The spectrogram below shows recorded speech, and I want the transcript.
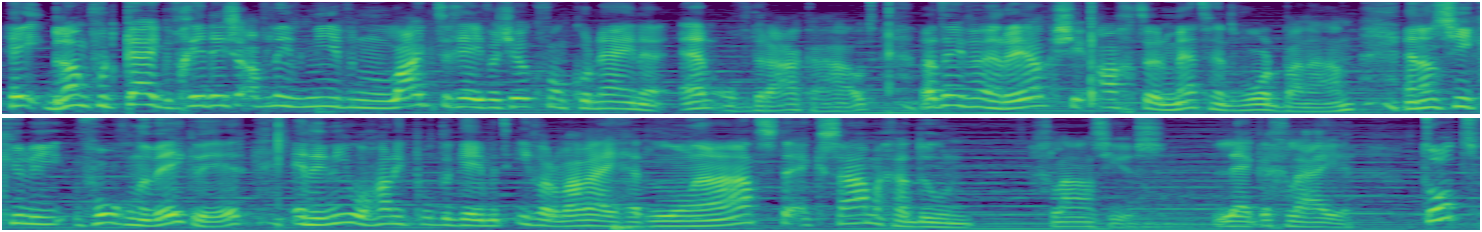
Hey, bedankt voor het kijken. Vergeet deze aflevering niet even een like te geven als je ook van konijnen en of draken houdt. Laat even een reactie achter met het woord banaan. En dan zie ik jullie volgende week weer in een nieuwe Harry Potter game met Ivar waar wij het laatste examen gaan doen. glacius. Lekker glijden. Tot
